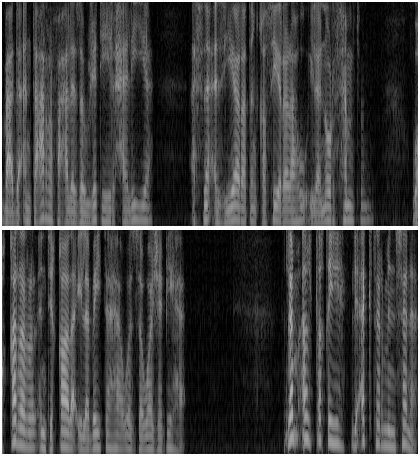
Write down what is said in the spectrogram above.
بعد أن تعرف على زوجته الحالية أثناء زيارة قصيرة له إلى نورثهامبتون. وقرر الانتقال إلى بيتها والزواج بها. لم ألتقيه لأكثر من سنة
